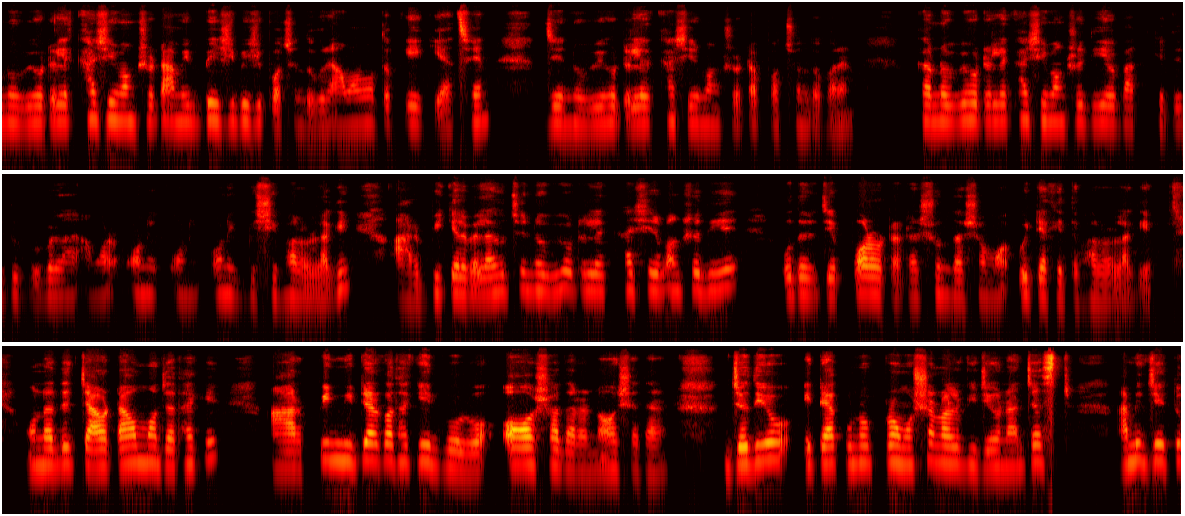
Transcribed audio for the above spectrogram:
নবী হোটেলের খাসির মাংসটা আমি বেশি, বেশি পছন্দ করি। আমার মতো কে, কে আছেন যে নবী হোটেলের খাসির মাংসটা পছন্দ করেন? কারণ নবী হোটেলে খাসি মাংস দিয়ে ভাত খেতে দুপুরবেলা আমার অনেক অনেক অনেক বেশি ভালো লাগে। আর বিকেলবেলা হচ্ছে নবী হোটেলে খাসির মাংস দিয়ে ওদের যে পরোটাটা সন্ধ্যার সময় ওইটা খেতে ভালো লাগে। ওনাদের চাওটাও মজা থাকে। আর পিন্নিটার কথা কি বলব? অসাধারণ অসাধারণ। যদিও এটা কোনো প্রমোশনাল ভিডিও না জাস্ট আমি যেহেতু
